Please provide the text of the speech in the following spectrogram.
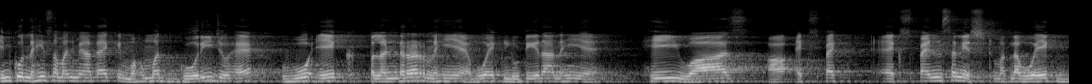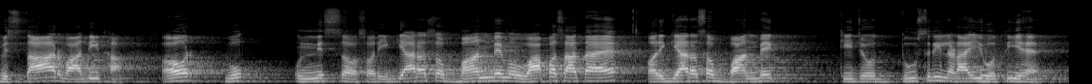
इनको नहीं समझ में आता है कि मोहम्मद गोरी जो है, वो एक प्लंडरर नहीं है, वो एक लुटेरा नहीं है। ही वॉज़ एक्सपेक्ट एक्सपेंसनिस्ट मतलब वो एक विस्तारवादी था। और वो 1900 सॉरी ग्यारह में वापस आता है और ग्यारह की जो दूसरी लड़ाई होती है,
